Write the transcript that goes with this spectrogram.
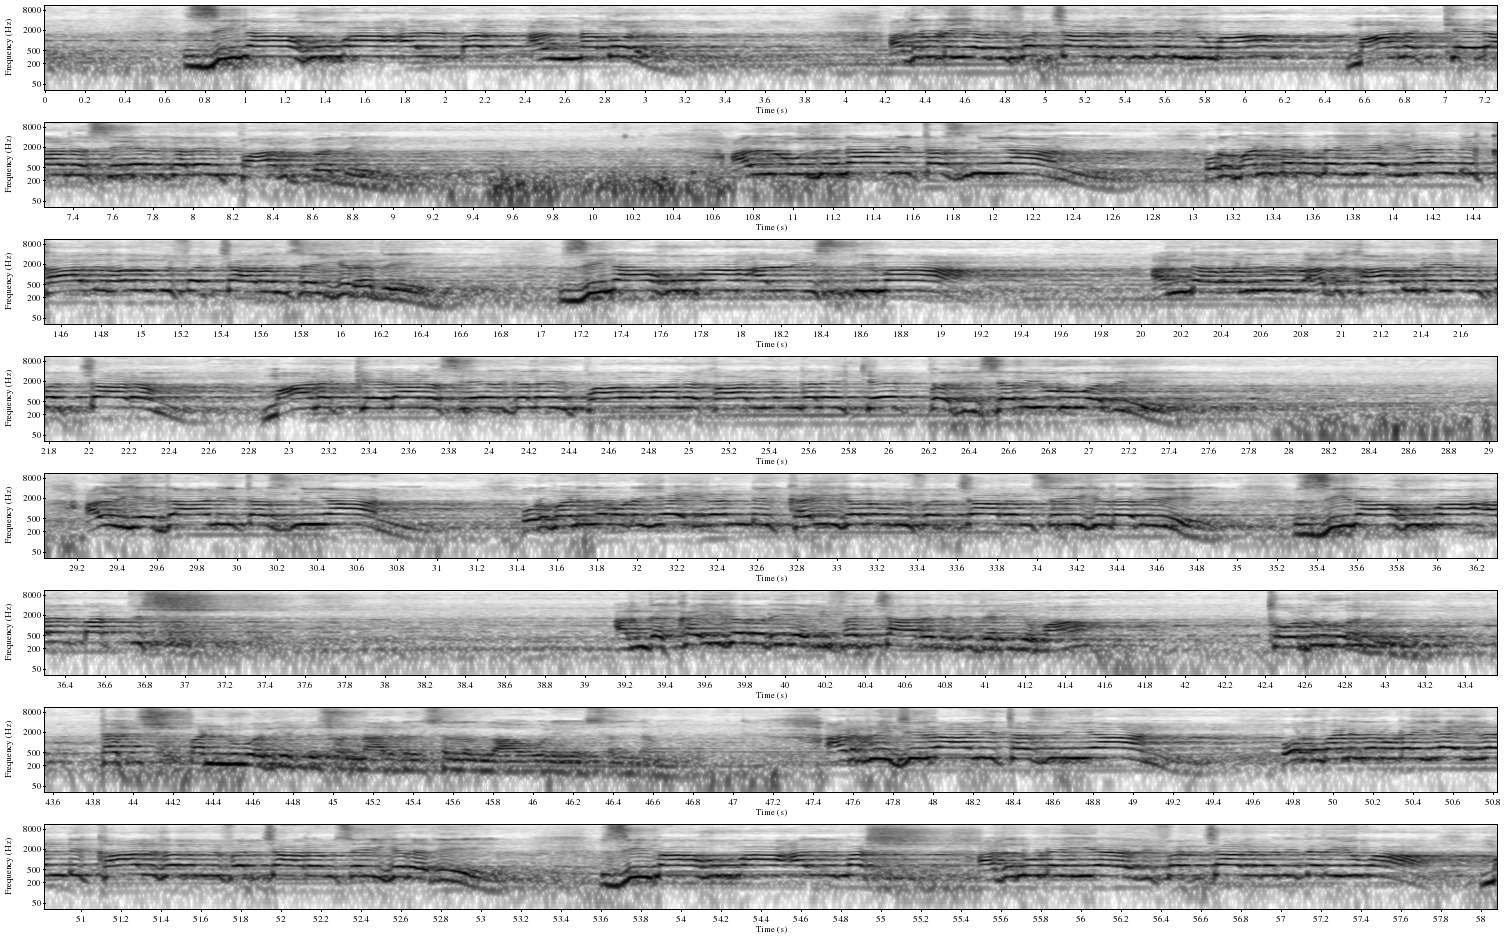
அதனுடைய விபச்சாரம் எது தெரியுமா? மானக்கேடான செயல்களை பார்ப்பது. அல் உதுனானி தஸ்னியான். ஒரு மனிதனுடைய இரண்டு காதுகளும் விபச்சாரம் செய்கிறது. ஜினாஹுமா அல் இஸ்திமா. அந்த மனிதனுடைய அது காதுடைய விபச்சாரம். மானக்கேடான செயல்களை பாவமான காரியங்களை கேட்பது செவியுறுவது. அல் எதானி தஸ்னியான் ஒரு மனிதனுடைய இரண்டு கைகளும் விபச்சாரம் செய்கிறது. ஜினாஹுமா அல் பத்ஷ். அந்த கைகளுடைய விபச்சாரம் எது தெரியுமா? தொடுவது டச் பண்ணுவது என்று சொன்னார்கள் ஸல்லல்லாஹு அலைஹி வஸல்லம். அர்ரிஜிலானி தஸ்னியான் ஒரு மனிதனுடைய இரண்டு கால்களும் விபச்சாரம் செய்கிறது. ஜிமாஹுமா அல்மஷ் அதனுடைய விபச்சாரம் எது தெரியுமா?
